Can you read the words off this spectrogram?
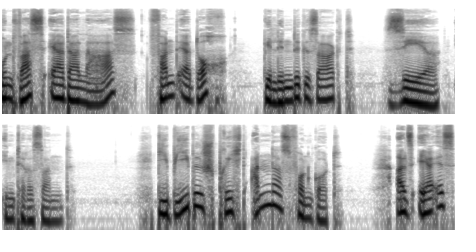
Und was er da las, fand er doch, gelinde gesagt, sehr interessant. Die Bibel spricht anders von Gott, als er es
